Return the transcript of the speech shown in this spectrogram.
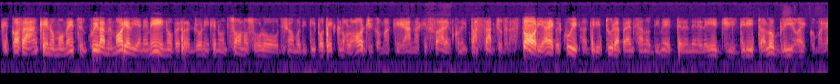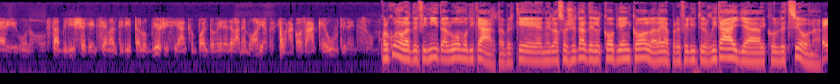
qualche cosa anche in un momento in cui la memoria viene meno per ragioni che non sono solo diciamo di tipo tecnologico, ma che hanno a che fare con il passaggio della storia, eh, per cui addirittura pensano di mettere nelle leggi il diritto allo all'oblio, ecco, magari uno stabilisce che insieme al diritto all'oblio ci sia anche un po' il dovere della memoria perché è una cosa anche utile, insomma. Qualcuno l'ha definita l'uomo di carta perché nella società del copia e incolla lei ha preferito il ritaglia e colleziona. E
